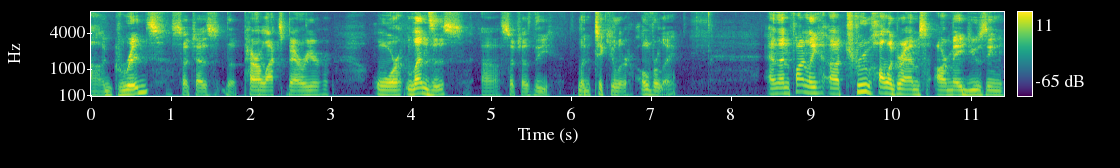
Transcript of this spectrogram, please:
uh, grids, such as the parallax barrier, or lenses, uh, such as the lenticular overlay. And then finally, uh, true holograms are made using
